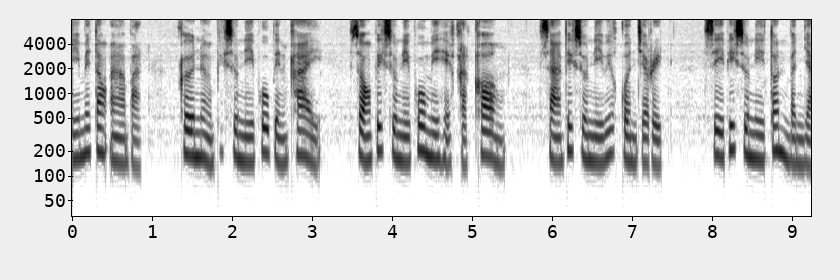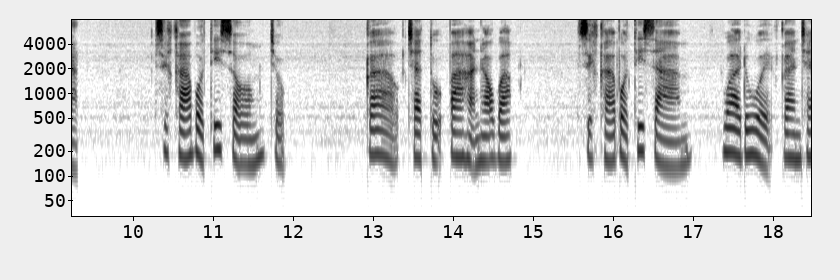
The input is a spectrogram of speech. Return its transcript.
นี้ไม่ต้องอาบัตคือหนึ่งภิกษุณีผู้เป็นไข้สองภิกษุณีผู้มีเหตุขัดข้องสามภิกษุณีวิกลจริตสี่ภิกษุณีต้นบัญญัติ สิกขาบทที่สองจบ 9. ชาตุปาหานวักสิกขาบทที่สว่าด้วยการใช้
